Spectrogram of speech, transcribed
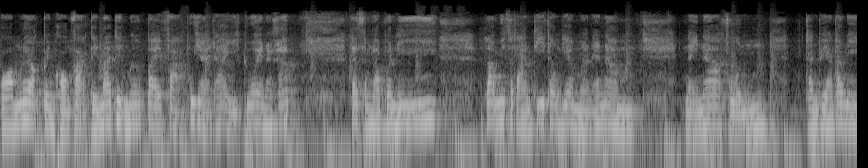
พร้อมเลือกเป็นของฝากติดไม้ติดมือไปฝากผู้ใหญ่ได้อีกด้วยนะครับ และสำหรับวันนี้เรามีสถานที่ท่องเที่ยวมาแนะนำในหน้าฝน กันเพียงเท่านี้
